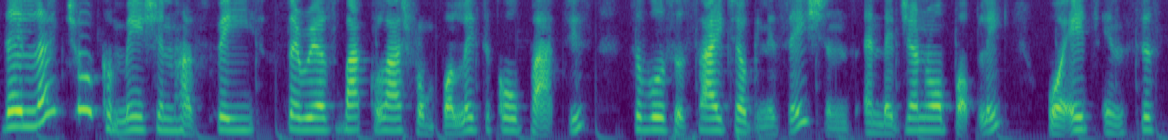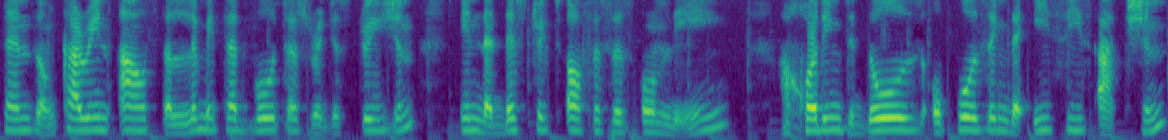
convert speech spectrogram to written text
The Electoral Commission has faced serious backlash from political parties, civil society organizations, and the general public for its insistence on carrying out the limited voters registration in the district offices only. According to those opposing the EC's action,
